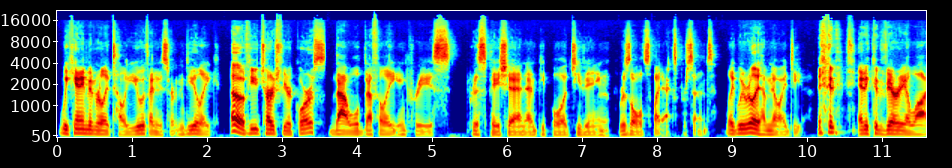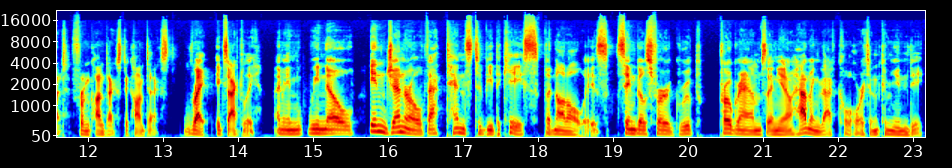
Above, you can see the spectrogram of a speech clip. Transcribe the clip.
We can't even really tell you with any certainty, like, oh, if you charge for your course, that will definitely increase participation and people achieving results by X percent. Like we really have no idea. and it could vary a lot from context to context. Right, exactly. I mean, we know in general that tends to be the case, but not always. Same goes for group programs and you know having that cohort and community.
